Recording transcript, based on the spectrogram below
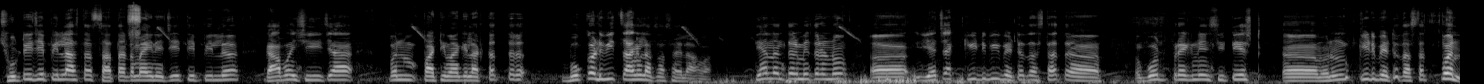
छोटे जे पिल्लं असतात सात आठ महिन्याचे ते पिल्लं गाभण शिळीच्या पण पाठीमागे लागतात तर बोकड बी चांगलाच असायला हवा. त्यानंतर मित्रांनो याच्या किट बी भेटत असतात. गोड प्रेग्नेन्सी टेस्ट म्हणून किट भेटत असतात. पण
